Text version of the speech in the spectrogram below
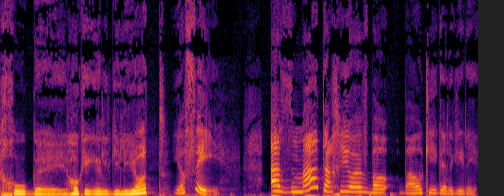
חוג אה, הוקי גלגיליות. יופי. אז מה אתה הכי אוהב בהוקי גלגיליות?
